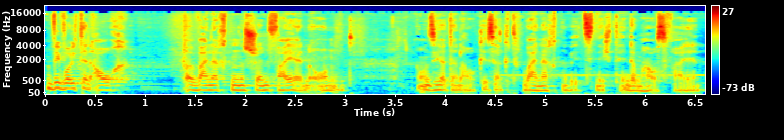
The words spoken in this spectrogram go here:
wir wollten auch äh, Weihnachten schön feiern und, und sie hat dann auch gesagt, Weihnachten wird's nicht in dem Haus feiern.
